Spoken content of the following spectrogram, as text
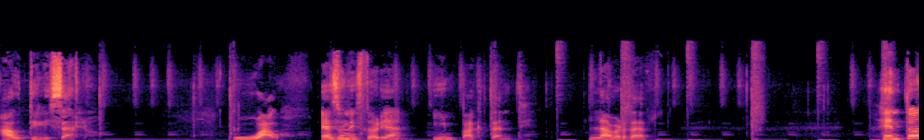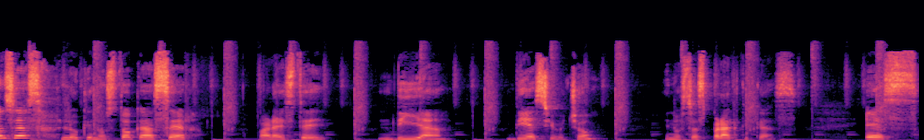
a utilizarlo. ¡Wow! Es una historia impactante, la verdad. Entonces, lo que nos toca hacer para este día 18 en nuestras prácticas es,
